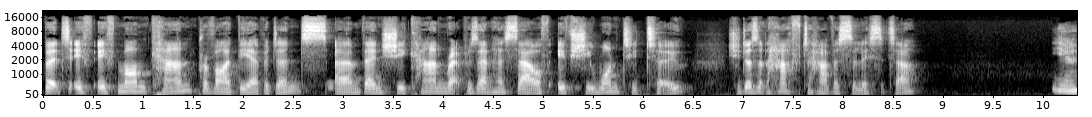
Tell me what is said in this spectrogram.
but if if mom can provide the evidence, um, then she can represent herself if she wanted to. She doesn't have to have a solicitor. Yeah,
